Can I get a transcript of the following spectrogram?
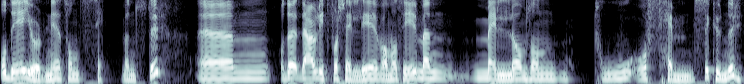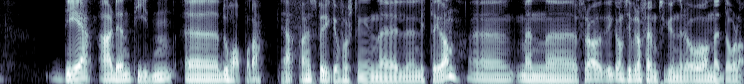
Og det gjør den i et sånt settmønster. Um, og det, det, er jo litt forskjellig hva man sier, men mellom sånn to og fem sekunder det er den tiden uh, du har på deg. Ja, Her spriker forskningen eh, lite grann. Eh, men fra, vi kan si fra fem sekunder og nedover. Da,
